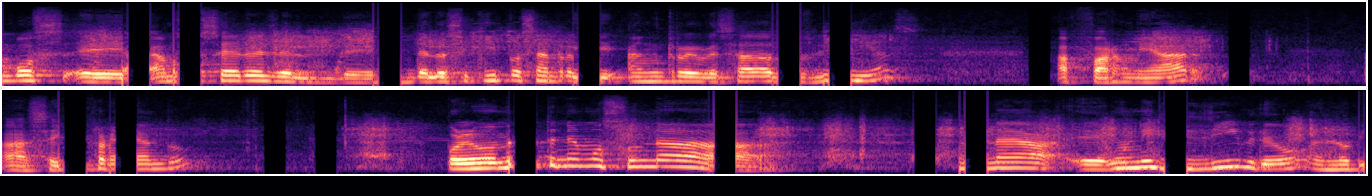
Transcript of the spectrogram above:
ambos, eh, ambos héroes del- de, de los equipos han, han regresado a sus líneas a farmear, a seguir farmeando. Por el momento tenemos una, una, eh, un equilibrio en lo que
